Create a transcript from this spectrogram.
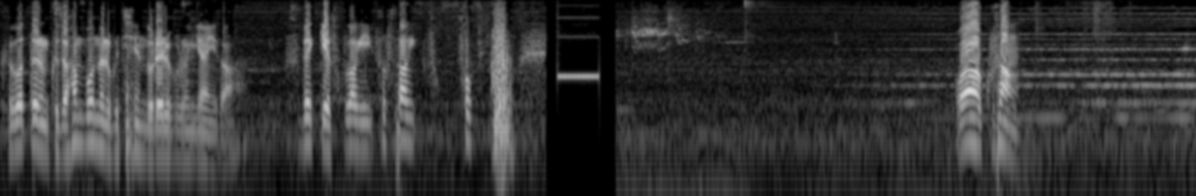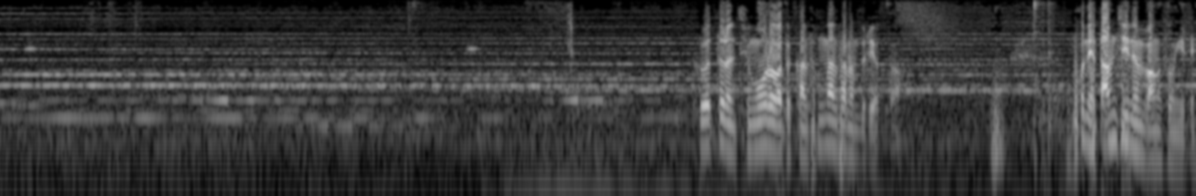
그것들은 그저 한 번으로 그치는 노래를 부르는 게 아니다. 수백 개의 속삭이, 속삭이, 속, 속. 와, 구상. 그것들은 증오로 가득한 성난 사람들이었다. 손에 땀지는 방송이래.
